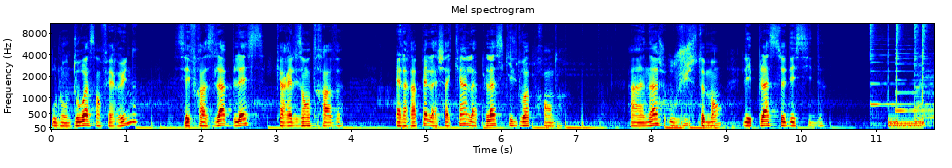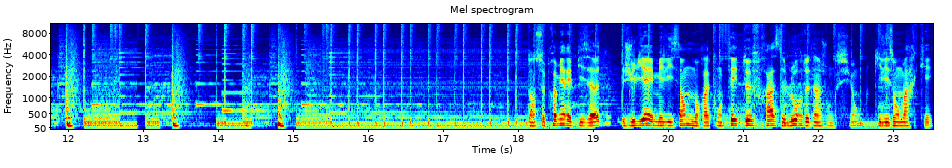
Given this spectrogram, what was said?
où l'on doit s'en faire une, ces phrases-là blessent car elles entravent. Elles rappellent à chacun la place qu'il doit prendre. À un âge où justement les places se décident. Dans ce premier épisode, Julia et Mélisande m'ont raconté deux phrases lourdes d'injonction qui les ont marquées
